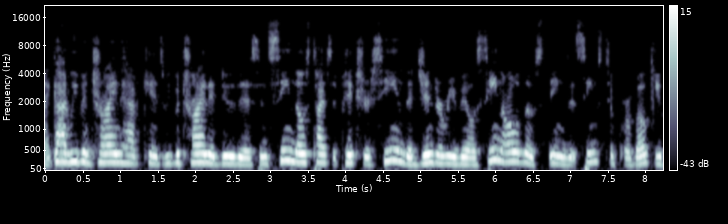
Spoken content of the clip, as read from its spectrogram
like god we've been trying to have kids. We've been trying to do this. And seeing those types of pictures seeing the gender reveal seeing all of those things it seems to provoke you.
